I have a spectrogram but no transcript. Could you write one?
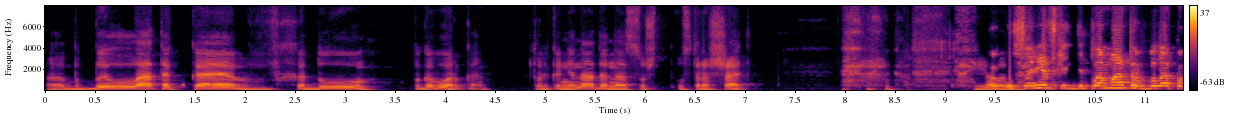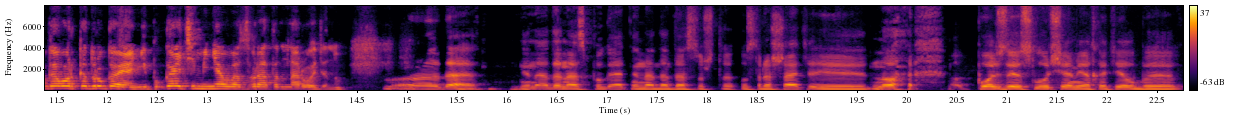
была такая в ходу поговорка, только не надо нас устрашать. И У советских дипломатов была поговорка другая: не пугайте меня возвратом на родину. Ну, да, не надо нас пугать, не надо нас устрашать. И... Но, пользуясь случаем, я хотел бы,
